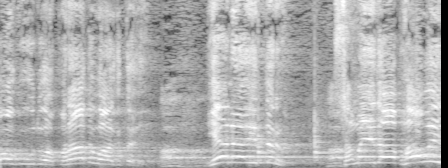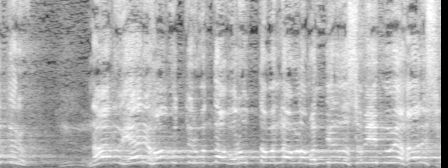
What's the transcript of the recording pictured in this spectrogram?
ಹೋಗುವುದು ಅಪರಾಧವಾಗುತ್ತದೆ. ಏನೇ ಇದ್ದರು ಸಮಯದ ಅಭಾವ ಇದ್ದರು ನಾನು ಏರಿ ಹೋಗುತ್ತಿರುವಂತಹ ವರುತ್ತವನ್ನು ಅವಳ ಮಂದಿರದ ಸಮೀಪವೇ ಹಾರಿಸಿ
